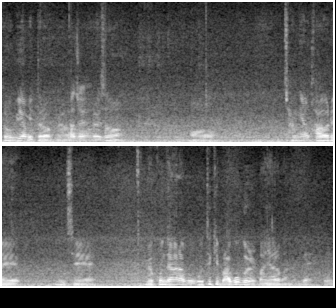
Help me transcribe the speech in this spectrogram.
그런 위험이 있더라고요. 맞아요. 그래서 어 작년 가을에 이제 몇 군데 알아보고 특히 마곡을 많이 알아봤는데 음,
